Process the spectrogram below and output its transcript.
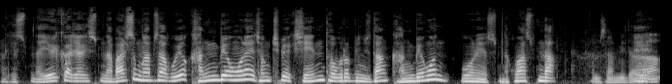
알겠습니다. 여기까지 하겠습니다. 말씀 감사하고요. 강병원의 정치 백신 더불어민주당 강병원 의원이었습니다. 고맙습니다. 감사합니다. 네.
